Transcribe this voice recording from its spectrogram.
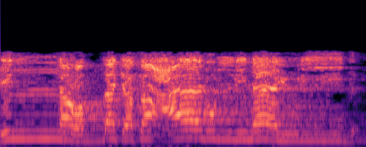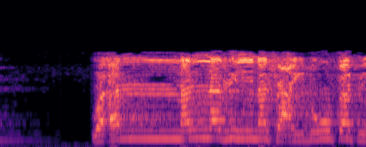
إن ربك فعال لما يريد واما الذين سعدوا ففي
